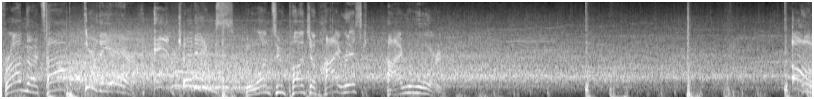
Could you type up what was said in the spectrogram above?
From the top, through the air, and connects. The one-two punch of high risk, high reward. Oh,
